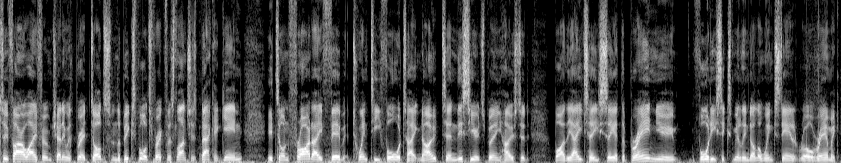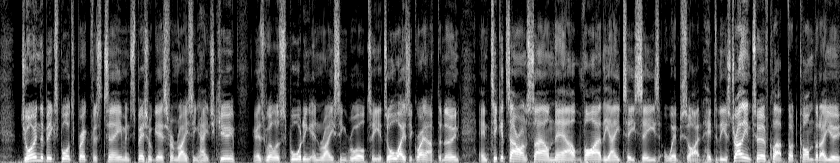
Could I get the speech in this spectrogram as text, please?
too far away from chatting with Brett Dodson. The Big Sports Breakfast Lunch is back again. It's on Friday, Feb 24, take note. And this year it's being hosted by the ATC at the brand new $46 million Winx stand at Royal Randwick. Join the Big Sports Breakfast team and special guests from Racing HQ, as well as sporting and racing royalty. It's always a great afternoon, and tickets are on sale now via the ATC's website. Head to the AustralianTurfClub.com.au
